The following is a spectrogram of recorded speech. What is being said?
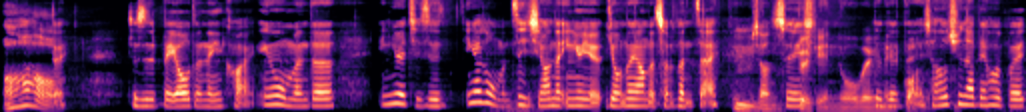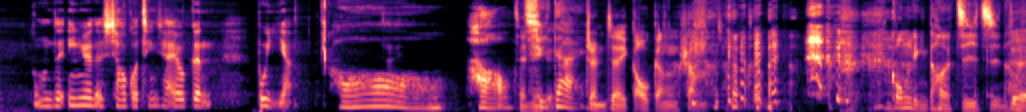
哦，对，就是北欧的那一块，因为我们的。音乐其实应该是我们自己喜欢的音乐，也有那样的成分在，嗯，像瑞典、挪威，对对对，想说去那边会不会我们的音乐的效果听起来又更不一样？哦，好，期待站在高岗上，空灵到了极致，对，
